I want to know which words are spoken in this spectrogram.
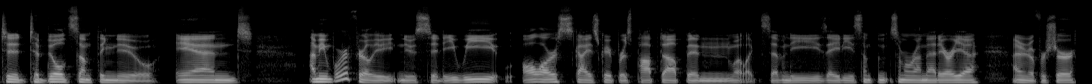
to to build something new and I mean, we're a fairly new city. We all our skyscrapers popped up in what, like the seventies, eighties, something, somewhere around that area. I don't know for sure.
